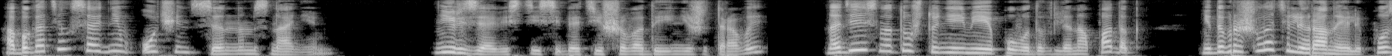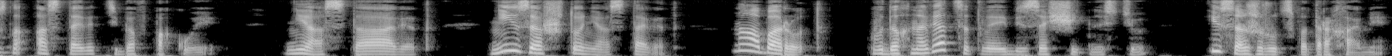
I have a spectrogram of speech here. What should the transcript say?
обогатился одним очень ценным знанием. Нельзя вести себя тише воды и ниже травы, надеясь на то, что, не имея поводов для нападок, недоброжелатели рано или поздно оставят тебя в покое. Не оставят. Ни за что не оставят. Наоборот, вдохновятся твоей беззащитностью и сожрут с потрохами.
